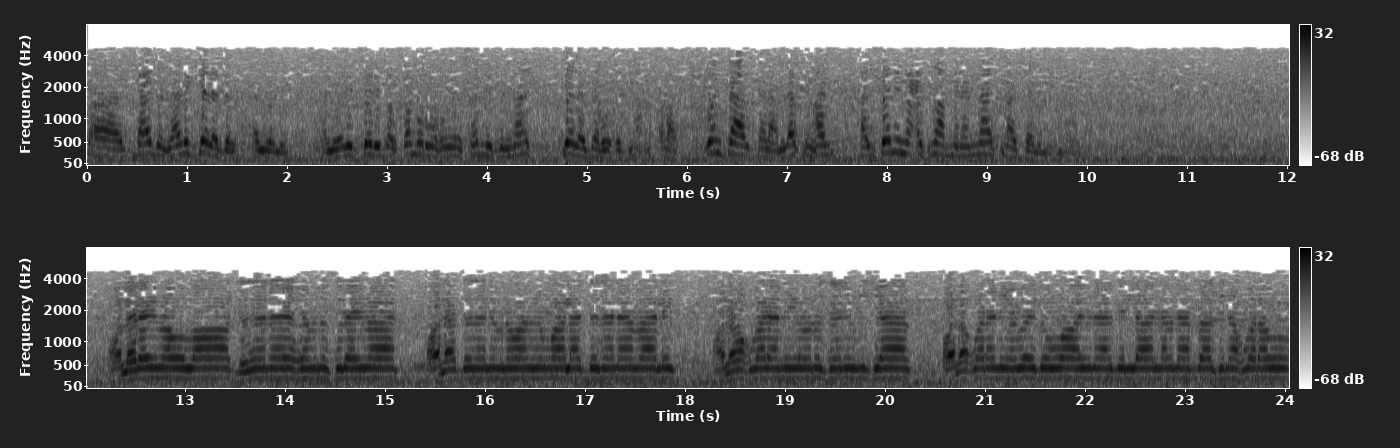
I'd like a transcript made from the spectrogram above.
فبعد ذلك جلد الوليد. الوليد شرب الخمر وهو يصلي بالناس جلده عثمان. خلاص. وانتهى الكلام. لكن هل هل سلم عثمان من الناس؟ ما سلم. قال رحمه الله حدثنا يحيى بن سليمان. قال حدثني ابن وهب قال حدثنا مالك. قال أخبرني يونس بن شهاب. قال أخبرني عبيد الله بن عبد الله أن ابن عباس أخبره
